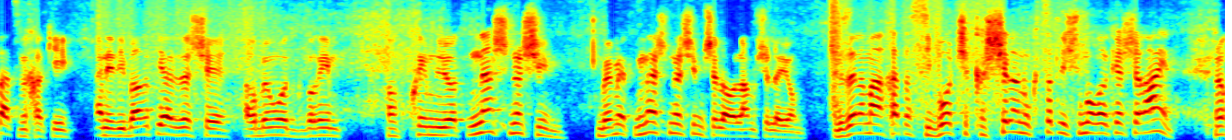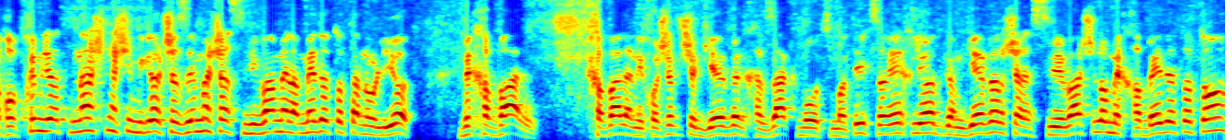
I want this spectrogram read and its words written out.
לעצמך, כי אני דיברתי על זה שהרבה מאוד גברים הופכים להיות נשנשים, באמת נשנשים של העולם של היום. וזה למה אחת הסיבות שקשה לנו קצת לשמור על קשר עין. אנחנו הופכים להיות נשנשים בגלל שזה מה שהסביבה מלמדת אותנו להיות, וחבל. חבל, אני חושב שגבר חזק ועוצמתי צריך להיות גם גבר שהסביבה שלו מכבדת אותו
